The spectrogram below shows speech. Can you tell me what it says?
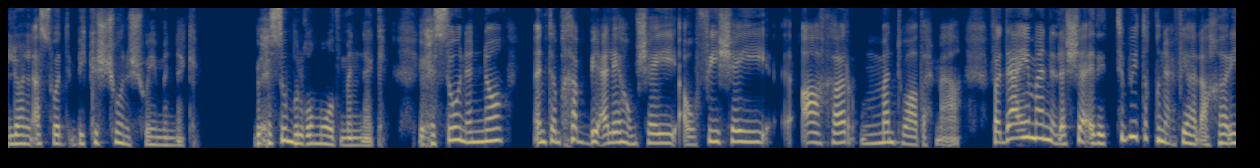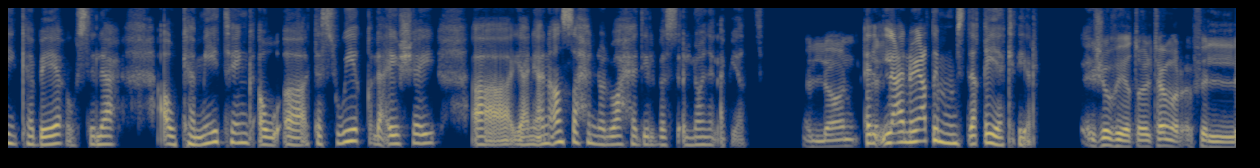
اللون الأسود بيكشون شوي منك. بيحسون بالغموض منك. يحسون إنه أنت مخبي عليهم شيء أو في شيء آخر ما أنت واضح معه. فدائما الأشياء اللي تبي تقنع فيها الآخرين كبيع وسلع أو كميتنج أو آه تسويق لأي شيء آه يعني أنا أنصح إنه الواحد يلبس اللون الأبيض. اللون لأنه يعطي مصداقية كثير. شوفي يا طويلة العمر في ال-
